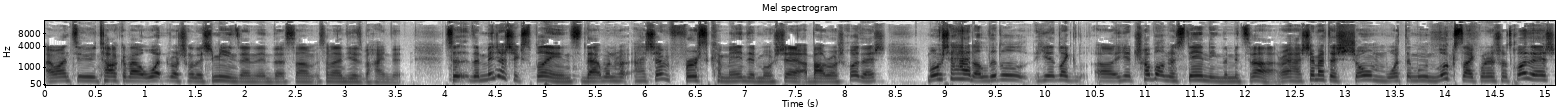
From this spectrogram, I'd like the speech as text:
I want to talk about what Rosh Chodesh means and the, some some ideas behind it. So the Midrash explains that when Hashem first commanded Moshe about Rosh Chodesh, Moshe had a little, he had like, uh, he had trouble understanding the mitzvah, right? Hashem had to show him what the moon looks like when it's Rosh Chodesh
